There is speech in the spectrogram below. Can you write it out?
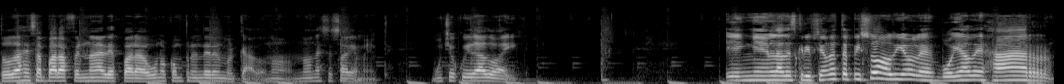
todas esas parafernalias para uno comprender el mercado. No, no necesariamente. Mucho cuidado ahí. En, la descripción de este episodio les voy a dejar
